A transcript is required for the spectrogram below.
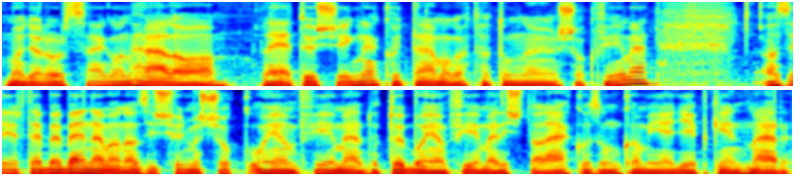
Magyarországon, hála a lehetőségnek, hogy támogathatunk nagyon sok filmet, azért ebbe benne van az is, hogy most sok olyan filmmel, több olyan filmmel is találkozunk, ami egyébként már,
